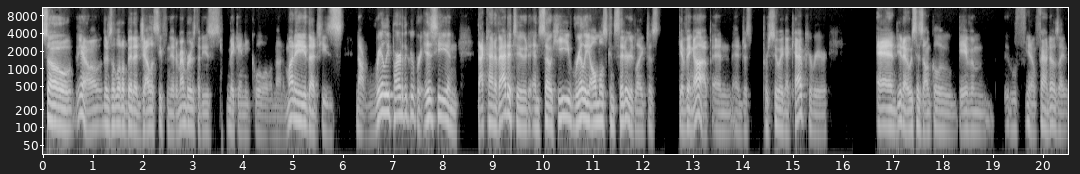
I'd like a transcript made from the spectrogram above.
So you know there's a little bit of jealousy from the other members that he's making equal amount of money that he's not really part of the group or is he? And that kind of attitude. And so he really almost considered like just giving up and and just pursuing a cab career. And you know it was his uncle who gave him who you know found out. Was like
